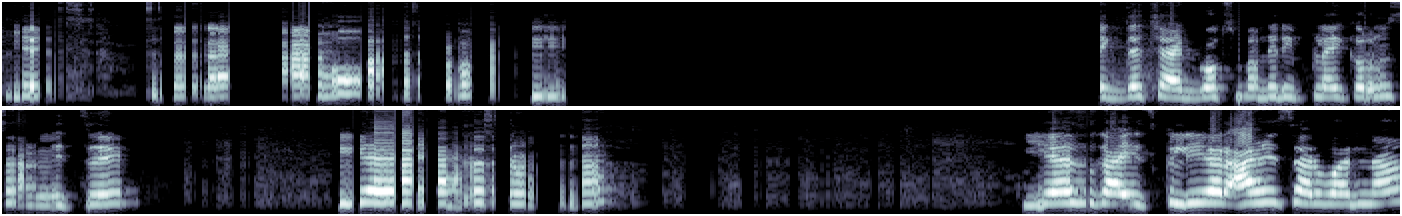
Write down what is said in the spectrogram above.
एकदा चॅट बॉक्समध्ये रिप्लाय करून सांगायचे येस गाईज क्लिअर आहे सर्वांना.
